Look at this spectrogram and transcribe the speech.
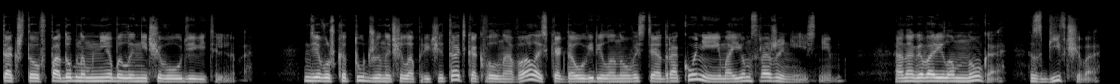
так что в подобном не было ничего удивительного. Девушка тут же начала причитать, как волновалась, когда увидела новости о драконе и моем сражении с ним. Она говорила много, сбивчиво,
